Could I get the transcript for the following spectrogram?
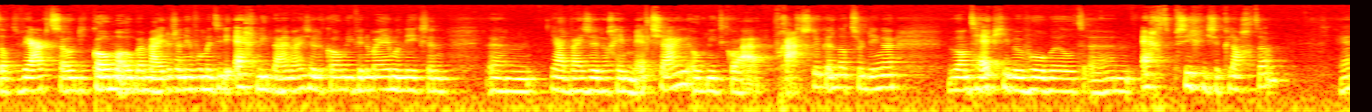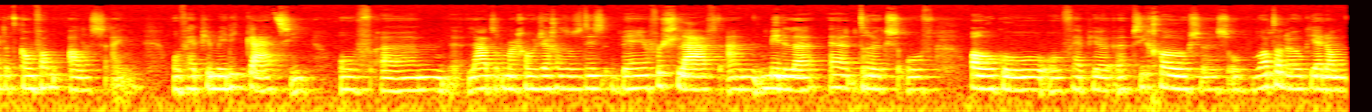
dat werkt zo. Die komen ook bij mij. Er zijn heel veel mensen die echt niet bij mij zullen komen. Die vinden mij helemaal niks. En um, ja, wij zullen geen match zijn. Ook niet qua vraagstukken en dat soort dingen. Want heb je bijvoorbeeld um, echt psychische klachten? Dat kan van alles zijn. Of heb je medicatie? Of um, laten we maar gewoon zeggen zoals het is. Ben je verslaafd aan middelen, eh, drugs of alcohol of heb je uh, psychoses of wat dan ook, ja, dan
